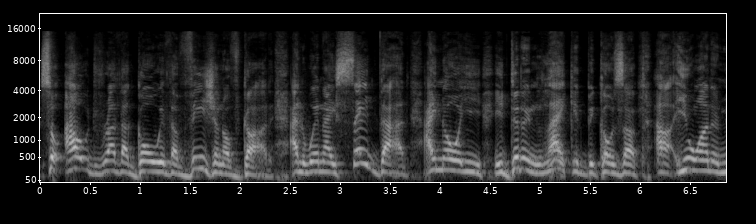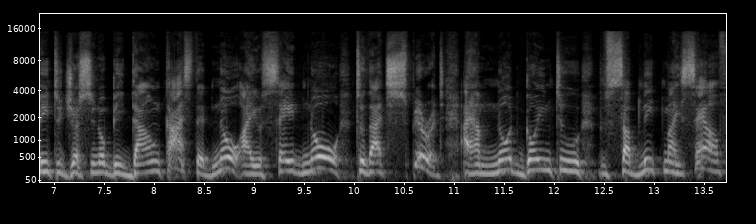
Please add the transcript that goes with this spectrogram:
So I would rather go with a vision of God. And when I said that, I know he, he didn't like it because uh, uh, he wanted me to just, you know, be downcasted. No, I said no to that spirit. I am not going to submit myself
